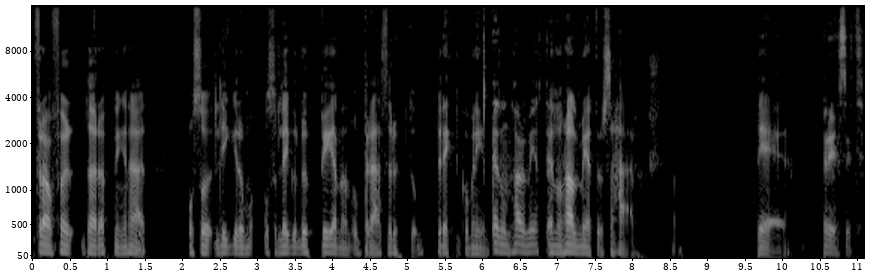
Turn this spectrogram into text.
framför dörröppningen här. Och så, ligger de, och så lägger hon upp benen och bräser upp dem direkt det kommer in. En och en halv meter. En och en halv meter så här. Ja. Det, är, Bresigt.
